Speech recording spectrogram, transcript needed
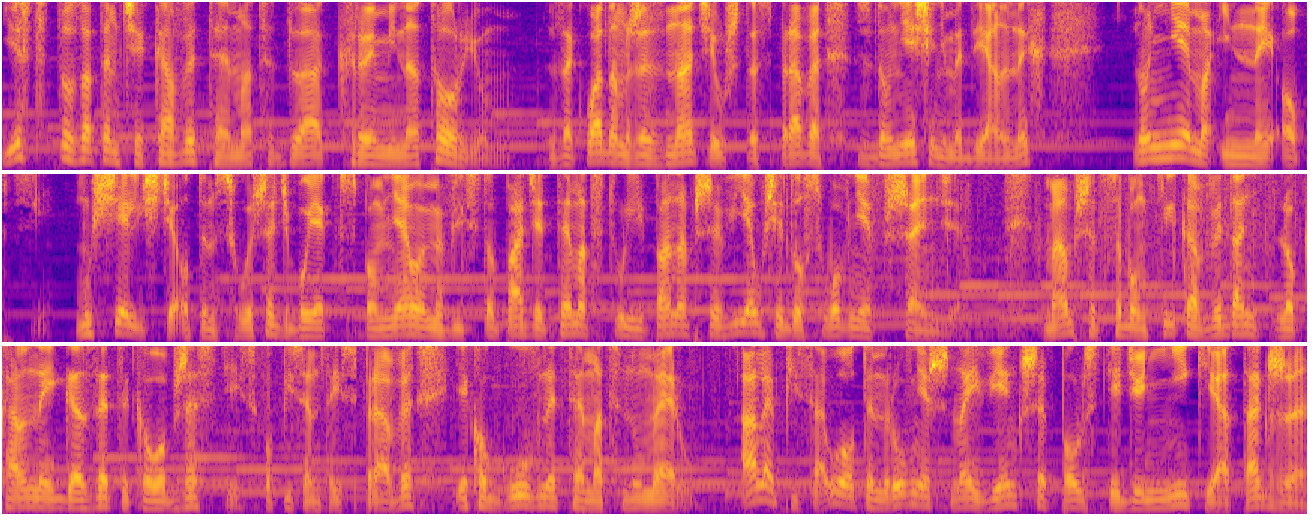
Jest to zatem ciekawy temat dla kryminatorium. Zakładam, że znacie już tę sprawę z doniesień medialnych. No nie ma innej opcji. Musieliście o tym słyszeć, bo jak wspomniałem w listopadzie temat tulipana przewijał się dosłownie wszędzie. Mam przed sobą kilka wydań lokalnej gazety kołobrzeskiej z opisem tej sprawy jako główny temat numeru. Ale pisały o tym również największe polskie dzienniki, a także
